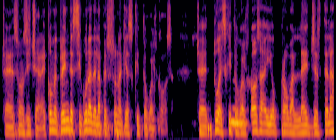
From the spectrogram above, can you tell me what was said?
Cioè sono sincero è come prendersi cura della persona che ha scritto qualcosa Cioè, tu hai scritto qualcosa, io provo a leggertela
